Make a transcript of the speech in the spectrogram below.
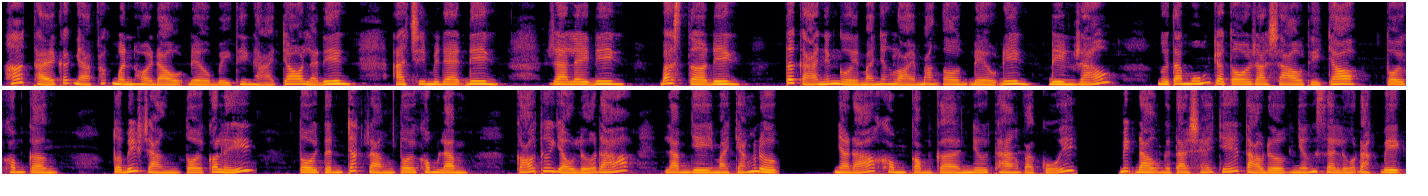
Hết thảy các nhà phát minh hồi đầu đều bị thiên hạ cho là điên. Archimedes điên, Raleigh điên, Buster điên. Tất cả những người mà nhân loại mang ơn đều điên, điên ráo. Người ta muốn cho tôi ra sao thì cho, tôi không cần. Tôi biết rằng tôi có lý. Tôi tin chắc rằng tôi không lầm. Có thứ dầu lửa đó, làm gì mà chẳng được. Nhờ đó không cồng kềnh như than và củi. Biết đâu người ta sẽ chế tạo được những xe lửa đặc biệt,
